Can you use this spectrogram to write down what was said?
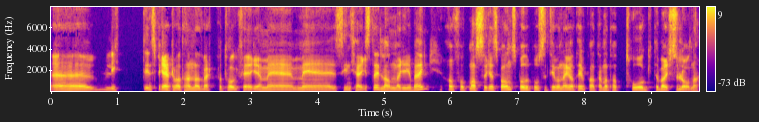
Eh, litt inspirert av at han hadde vært på togferie med, med sin kjæreste, Lan Marie Berg, og fått masse respons, både positiv og negativ, på at han har tatt tog til Barcelona.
